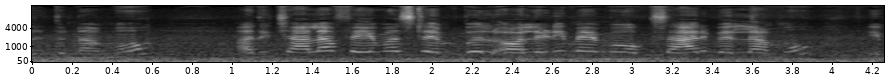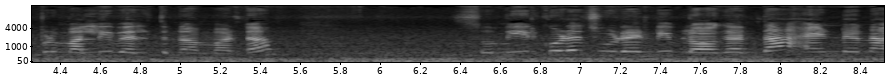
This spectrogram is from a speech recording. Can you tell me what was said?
వెళ్తున్నాము. అది చాలా ఫేమస్ టెంపుల్ ఆల్రెడీ మేము ఒకసారి వెళ్ళాము. ఇప్పుడు మళ్ళీ వెళ్తున్నాం అన్నమాట సో మీరు కూడా చూడండి బ్లాగ్ అంతా. అండ్ నా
